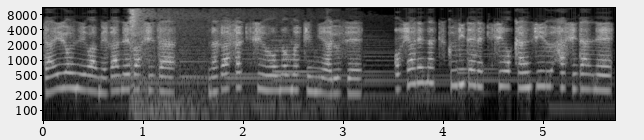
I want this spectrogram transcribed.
第4位はメガネ橋だ。長崎市魚の町にあるぜ。おしゃれな作りで歴史を感じる橋だね。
